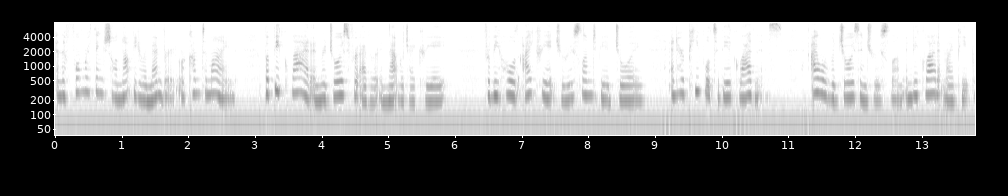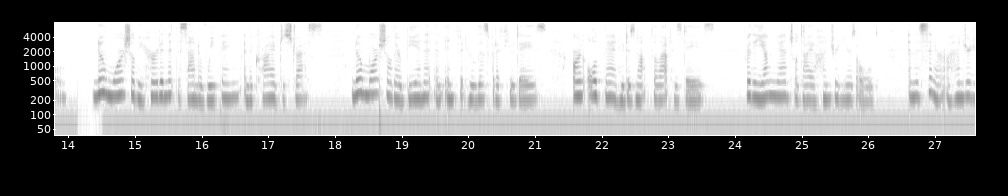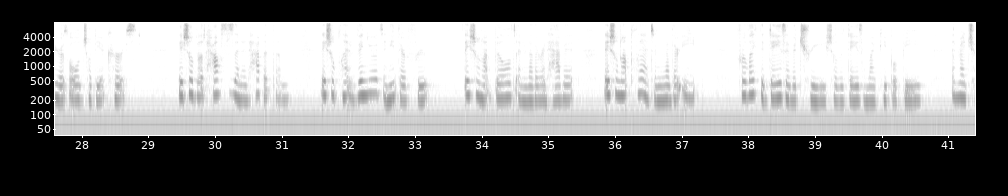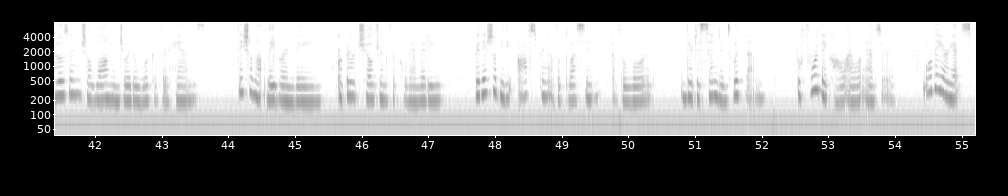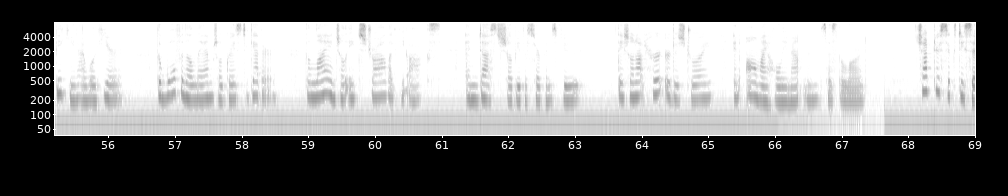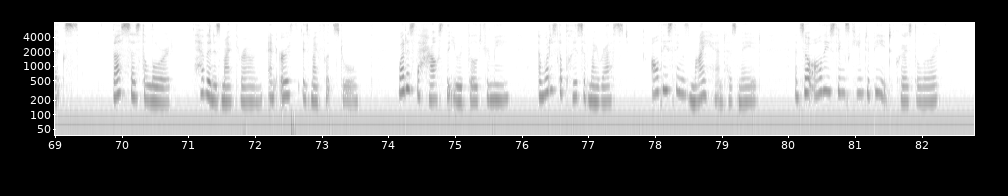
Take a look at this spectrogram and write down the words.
and the former things shall not be remembered or come to mind, but be glad and rejoice forever in that which I create. For behold, I create Jerusalem to be a joy, and her people to be a gladness. I will rejoice in Jerusalem and be glad at my people. No more shall be heard in it the sound of weeping and the cry of distress. No more shall there be in it an infant who lives but a few days, or an old man who does not fill out his days. For the young man shall die a hundred years old, and the sinner a hundred years old shall be accursed. They shall build houses and inhabit them. They shall plant vineyards and eat their fruit. They shall not build and another inhabit. They shall not plant and another eat. For like the days of a tree shall the days of my people be, and my chosen shall long enjoy the work of their hands. They shall not labor in vain, or bear children for calamity, for they shall be the offspring of the blessed of the Lord, and their descendants with them. Before they call, I will answer. While they are yet speaking, I will hear. The wolf and the lamb shall graze together. The lion shall eat straw like the ox, and dust shall be the serpent's food. They shall not hurt or destroy in all my holy mountain, says the Lord. Chapter 66 Thus says the Lord Heaven is my throne, and earth is my footstool. What is the house that you would build for me? And what is the place of my rest? All these things my hand has made. And so all these things came to be, declares the Lord.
